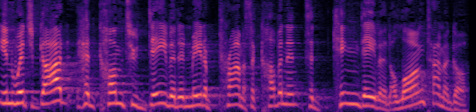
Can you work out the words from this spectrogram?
in which God had come to David and made a promise, a covenant to King David a long time ago,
